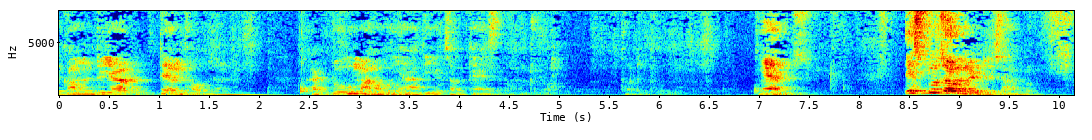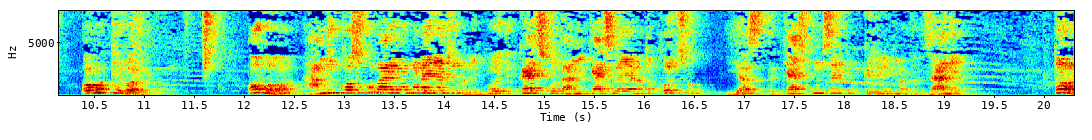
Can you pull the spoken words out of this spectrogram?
account DR ten thousand to मानौ यहाँ दिएछ क्यास एकाउन्ट ल थर्टी थाउजन्ड यहाँ हेर्नुहोस्। यस्तो जर्नल एन्ट्री छ हाम्रो। अब के गर्ने त? अब हामी कसको बारेमा बनाइरहेको छौँ भनेको क्यासको त हामी क्यास ल्याएर त खोज्छौँ। यस त क्यास कुन साइडमा क्रेडिटमा त जाने। तर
